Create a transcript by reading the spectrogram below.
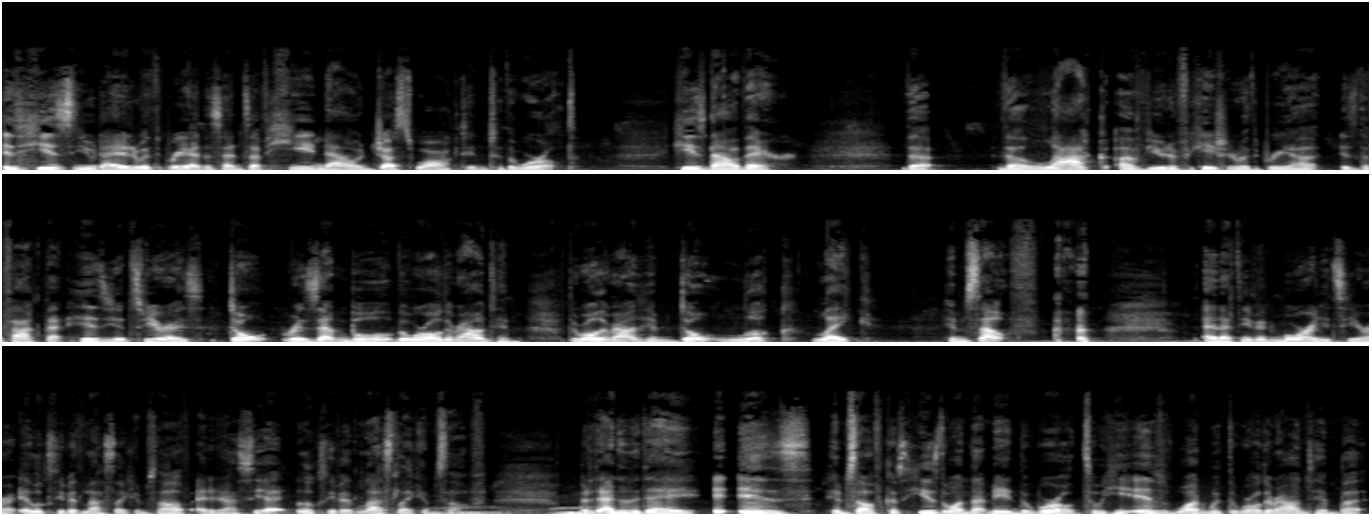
He's united with Bria in the sense of he now just walked into the world. He's now there. The the lack of unification with Bria is the fact that his Yitzfiras don't resemble the world around him. The world around him don't look like himself. and that's even more in Yitzira, it looks even less like himself, and in Asiya, it looks even less like himself. But at the end of the day, it is himself because he's the one that made the world. So he is one with the world around him, but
